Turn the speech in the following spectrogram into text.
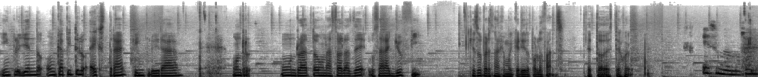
Incluyendo un capítulo extra que incluirá un, un rato, unas horas de usar a Yuffie. Que es un personaje muy querido por los fans de todo este juego. Eso me emociona.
